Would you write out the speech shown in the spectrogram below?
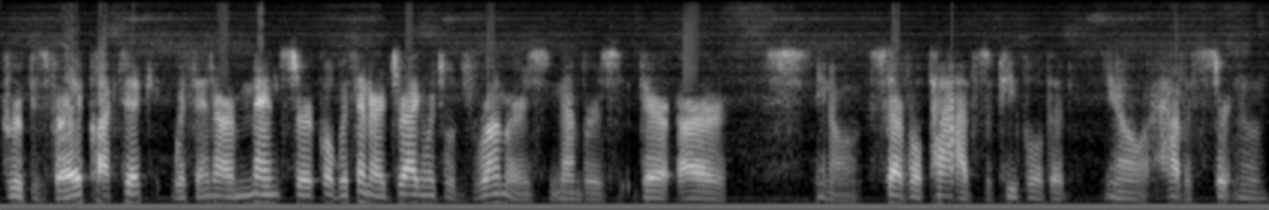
group is very eclectic. Within our men's circle, within our Dragon Ritual drummers members, there are, you know, several paths of people that you know have a certain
